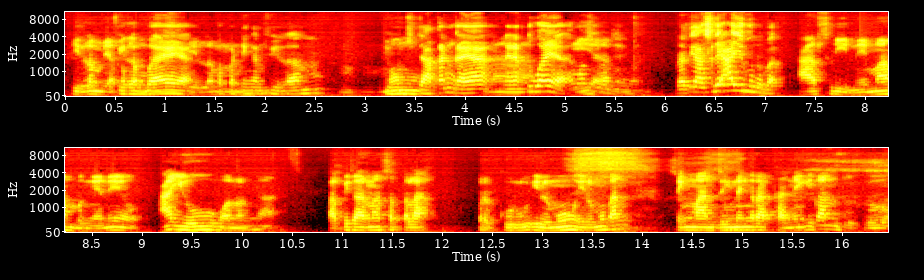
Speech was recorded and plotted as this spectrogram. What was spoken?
film ya. Film baik ya, Film. kepentingan film. Hmm. Diwujudkan kayak Nah, nenek tua ya, iya. maksudnya. Berarti asli ayu kan, Pak? asli nih mah bengene ayu kononnya. Tapi karena setelah berguru ilmu, ilmu kan sing manjing neng ragane iki kan duduk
